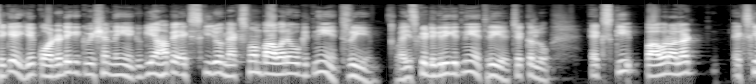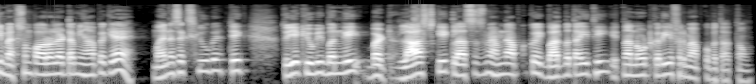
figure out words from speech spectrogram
ठीक है? ये क्वाड्रेटिक इक्वेशन नहीं है, क्योंकि यहाँ पे एक्स की जो मैक्सिमम पावर है वो कितनी है? थ्री है। भाई, इसकी डिग्री कितनी है? थ्री है। चेक कर लो। एक्स की पावर वाला एक्स की मैक्सिमम पावर वाला टर्म यहाँ पे क्या है? माइनस एक्स क्यूब है, ठीक? तो ये क्यूबिक बन गई, बट लास्ट के क्लासेस में हमने आपको एक बात बताई थी, इतना नोट करिए, फिर मैं आपको बताता हूँ।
